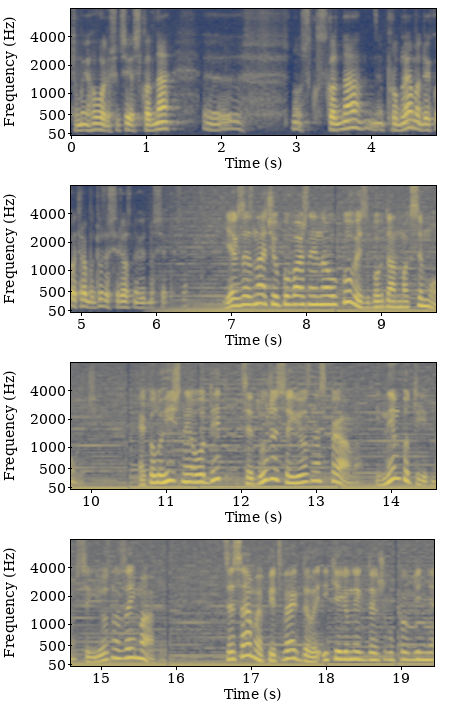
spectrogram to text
Тому я говорю, що це є складна, е, ну, складна проблема, до якої треба дуже серйозно відноситися. Як зазначив поважний науковець Богдан Максимович, екологічний аудит це дуже серйозна справа, і ним потрібно серйозно займатися. Це саме підтвердили і керівник Держуправління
